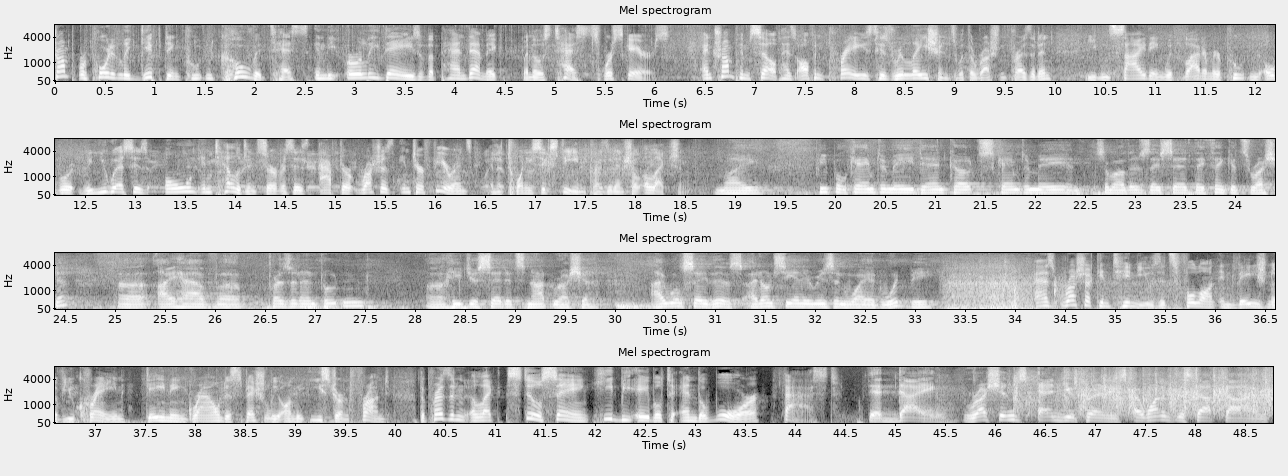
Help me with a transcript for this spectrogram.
Trump reportedly gifting Putin COVID tests in the early days of the pandemic when those tests were scarce. And Trump himself has often praised his relations with the Russian president, even siding with Vladimir Putin over the U.S.'s own intelligence services after Russia's interference in the 2016 presidential election. My people came to me, Dan Coats came to me, and some others. They said they think it's Russia. Uh, I have uh, President Putin uh, he just said it's not Russia. I will say this I don't see any reason why it would be. As Russia continues its full on invasion of Ukraine, gaining ground, especially on the Eastern Front, the president elect still saying he'd be able to end the war fast. They're dying, Russians and Ukrainians. I want them to stop dying.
